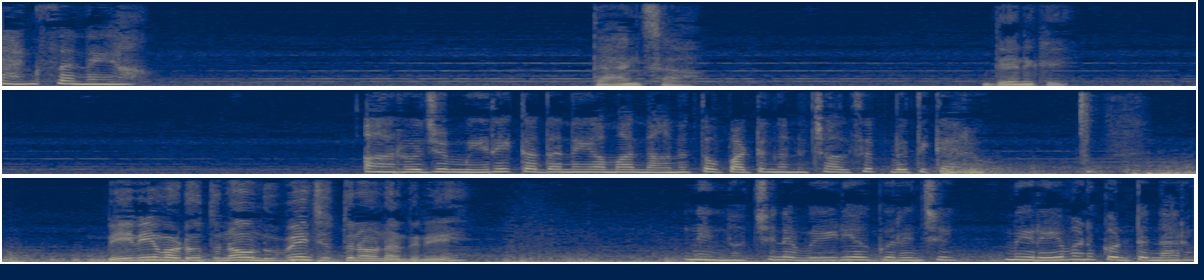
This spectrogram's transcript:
థ్యాంక్స్ అన్నయ్య. థ్యాంక్సా దేనికి? ఆ రోజు మీరే కదన్నయ్య మా నాన్నతో పాటు నన్ను చాలాసేపు వెతికారు. మేమేం అడుగుతున్నావు? నువ్వేం చెప్తున్నావు నందిని? నిన్నొచ్చిన వీడియో గురించి మీరేమనుకుంటున్నారు?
